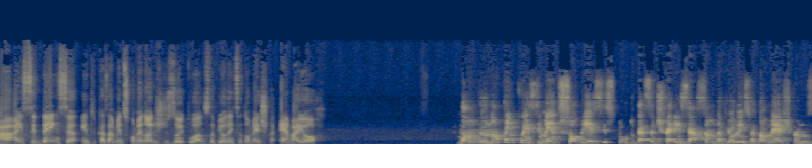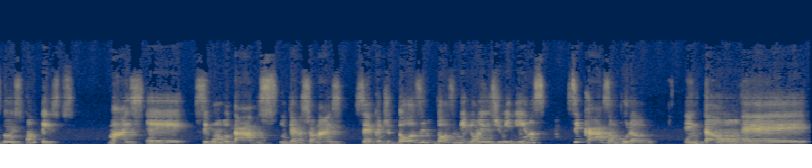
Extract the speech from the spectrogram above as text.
A, a incidência entre casamentos com menores de 18 anos da violência doméstica é maior? Bom, eu não tenho conhecimento sobre esse estudo dessa diferenciação da violência doméstica nos dois contextos. Mas, é, segundo dados internacionais, cerca de 12, 12 milhões de meninas se casam por ano. Então, é,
